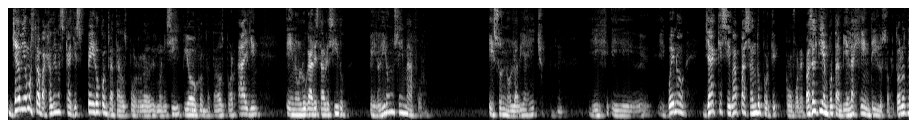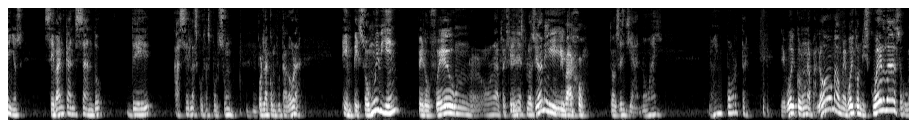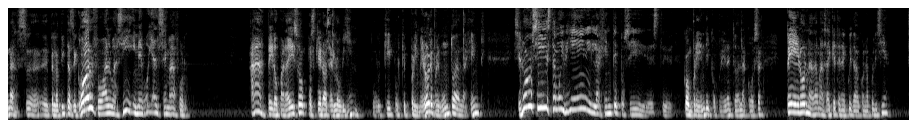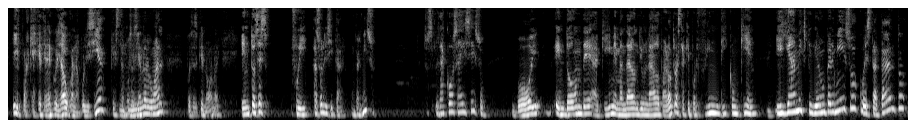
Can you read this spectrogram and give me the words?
ya habíamos trabajado en las calles, pero contratados por el municipio, contratados por alguien en un lugar establecido. Pero ir a un semáforo, eso no lo había hecho. y, bueno, ya que se va pasando, porque conforme pasa el tiempo, también la gente y los, sobre todo los niños se van cansando de hacer las cosas por Zoom, por la computadora empezó muy bien, pero fue una pequeña explosión y bajó. Entonces ya no hay. No importa. Me voy con una paloma o me voy con mis cuerdas o unas eh, pelotitas de golf o algo así y me voy al semáforo. Ah, pero para eso pues quiero hacerlo bien. ¿Por qué? Porque primero le pregunto a la gente. Dice, no, sí, está muy bien y la gente pues sí, este, comprende y coopera y toda la cosa, pero nada más hay que tener cuidado con la policía. ¿Y por qué hay que tener cuidado con la policía? ¿Que estamos haciendo algo mal? Pues es que no, no hay. Entonces fui a solicitar un permiso. Entonces la cosa es eso. Voy en donde aquí me mandaron de un lado para otro hasta que por fin di con quién y ya me expidieron un permiso, cuesta tanto.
